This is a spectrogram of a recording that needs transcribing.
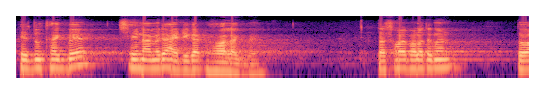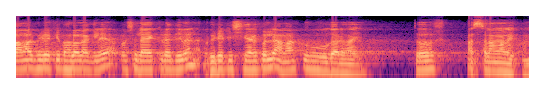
ফেসবুক থাকবে সেই নামের আইডি কার্ড হওয়া লাগবে। তা সবাই ভালো থাকবেন। তো আমার ভিডিওটি ভালো লাগলে অবশ্যই লাইক করে দেবেন। ভিডিওটি শেয়ার করলে আমার খুব উপকার হয়। তো, আসসালামু আলাইকুম।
